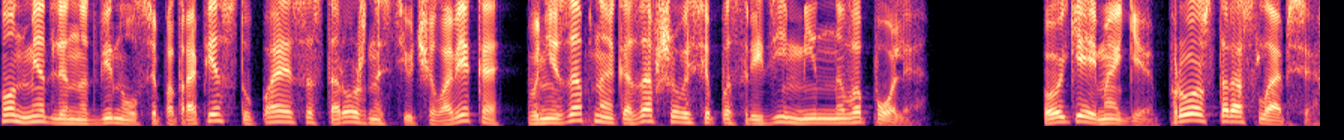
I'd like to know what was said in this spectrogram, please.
Он медленно двинулся по тропе, ступая с осторожностью человека, внезапно оказавшегося посреди минного поля. «Окей, Мэгги, просто расслабься.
